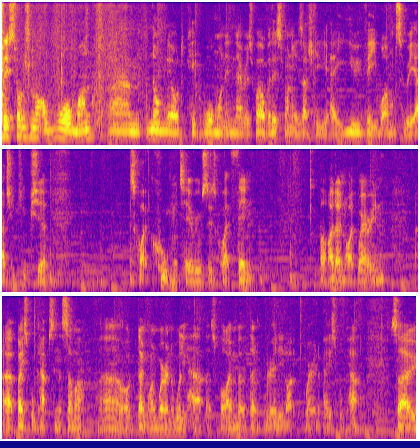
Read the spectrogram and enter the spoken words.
this one's not a warm one. Um, normally I would keep a warm one in there as well, but this one is actually a UV one, so it actually keeps you. It's quite a cool material, so it's quite thin. But I don't like wearing uh, baseball caps in the summer. Uh, I don't mind wearing a woolly hat, that's fine, but I don't really like wearing a baseball cap. So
